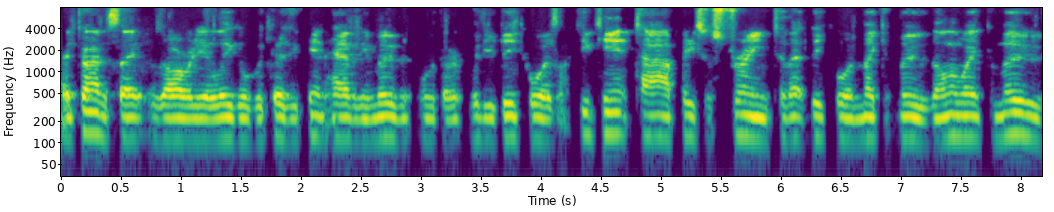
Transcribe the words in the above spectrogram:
they tried to say it was already illegal because you can't have any movement with our, with your decoys. Like you can't tie a piece of string to that decoy and make it move. The only way it can move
